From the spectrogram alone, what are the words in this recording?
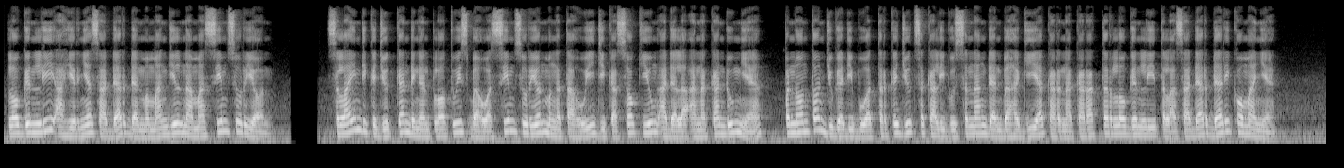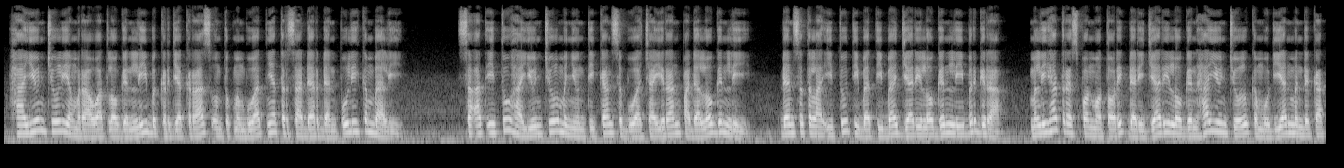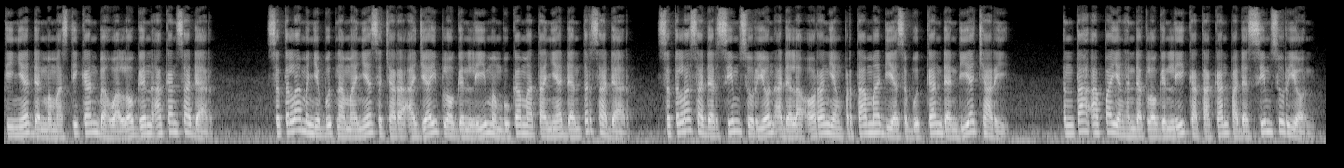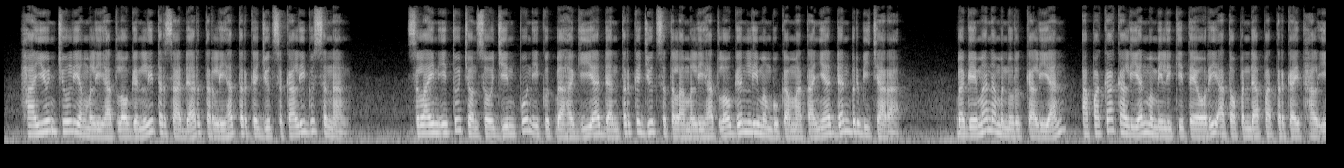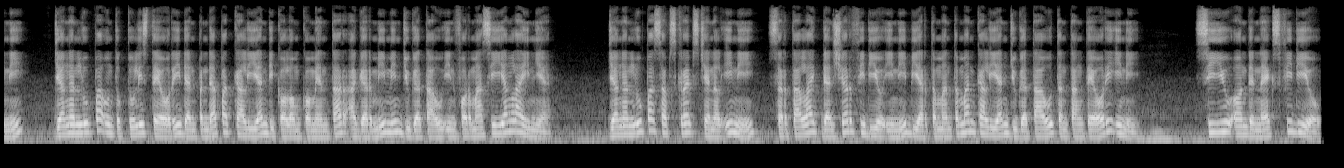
Logan Lee akhirnya sadar dan memanggil nama Sim Suryon. Selain dikejutkan dengan plot twist bahwa Sim Suryon mengetahui jika Sok Yung adalah anak kandungnya, penonton juga dibuat terkejut sekaligus senang dan bahagia karena karakter Logan Lee telah sadar dari komanya. Ha Yun Chul yang merawat Logan Lee bekerja keras untuk membuatnya tersadar dan pulih kembali. Saat itu Ha Yun Chul menyuntikkan sebuah cairan pada Logan Lee. Dan setelah itu tiba-tiba jari Logan Lee bergerak. Melihat respon motorik dari jari Logan Hayuncul kemudian mendekatinya dan memastikan bahwa Logan akan sadar. Setelah menyebut namanya secara ajaib Logan Lee membuka matanya dan tersadar. Setelah sadar Sim Suryon adalah orang yang pertama dia sebutkan dan dia cari. Entah apa yang hendak Logan Lee katakan pada Sim Suryon. Hayun Chul yang melihat Logan Lee tersadar terlihat terkejut sekaligus senang. Selain itu Chon So Jin pun ikut bahagia dan terkejut setelah melihat Logan Lee membuka matanya dan berbicara. Bagaimana menurut kalian? Apakah kalian memiliki teori atau pendapat terkait hal ini? Jangan lupa untuk tulis teori dan pendapat kalian di kolom komentar agar Mimin juga tahu informasi yang lainnya. Jangan lupa subscribe channel ini, serta like dan share video ini biar teman-teman kalian juga tahu tentang teori ini. See you on the next video.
